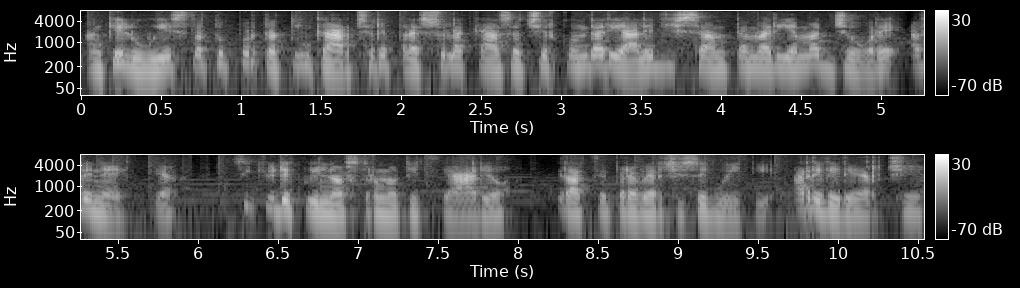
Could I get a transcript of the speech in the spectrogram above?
Anche lui è stato portato in carcere presso la casa circondariale di Santa Maria Maggiore a Venezia. Si chiude qui il nostro notiziario. Grazie per averci seguiti. Arrivederci.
